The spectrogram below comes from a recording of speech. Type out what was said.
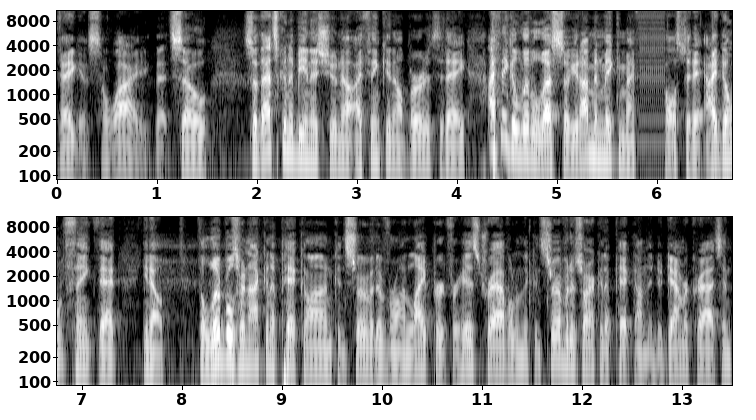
Vegas, Hawaii. That so so that's going to be an issue now. I think in Alberta today. I think a little less so. You know, I've been making my calls today. I don't think that you know the liberals are not going to pick on conservative Ron Liepert for his travel, and the conservatives aren't going to pick on the New Democrats, and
